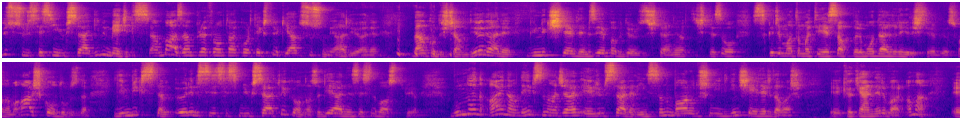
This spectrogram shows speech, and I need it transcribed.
bir sürü sesin yükseldiği bir meclis. Yani bazen prefrontal korteks diyor ki ya bir susun ya diyor hani ben konuşacağım diyor ve hani günlük işlevlerimizi yapabiliyoruz işte hani işte o sıkıcı matematik hesapları modelleri geliştirebiliyoruz falan ama aşık olduğumuzda limbik sistem öyle bir sesini yükseltiyor ki ondan sonra diğerlerinin sesini bastırıyor. Bunların aynı anda hepsinin acayip evrimsel yani insanın varoluşunun ilgili şeyleri de var e, kökenleri var. Ama e,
